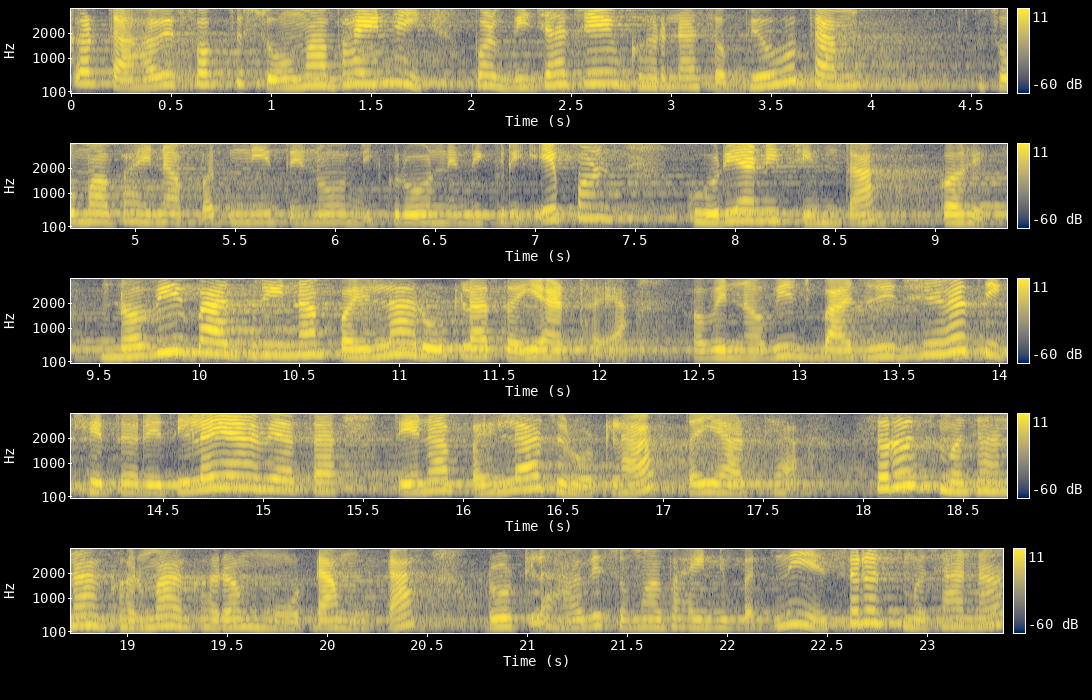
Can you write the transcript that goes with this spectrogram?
કરતા. હવે ફક્ત સોમાભાઈ નહીં, પણ બીજા જે ઘરના સભ્યો હતા સોમાભાઈના પત્ની, તેનો દીકરો અને દીકરી એ પણ ઘોરિયાની ચિંતા કરે. નવી બાજરીના પહેલાં રોટલા તૈયાર થયા. હવે નવી જ બાજરી જે હતી ખેતરેથી લઈ આવ્યા હતા, તેના પહેલાં જ રોટલા તૈયાર થયા. સરસ મજાના ઘરમાં ગરમ મોટા મોટા રોટલા. હવે સોમાભાઈની પત્નીએ સરસ મજાના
